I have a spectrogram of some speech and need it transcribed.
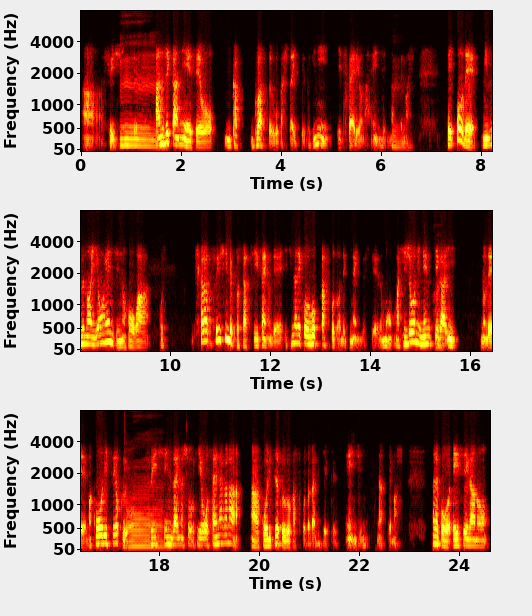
あ推進で、短時間に衛星をがぐわっと動かしたいっていう時に使えるようなエンジンになってます。で一方で、水のイオンエンジンの方は、力、推進力としては小さいので、いきなりこう動かすことはできないんですけれども、まあ、非常に燃費がいいので、はい、まあ、効率よく推進剤の消費を抑えながら、あ効率よく動かすことができるというエンジンになっています。なので、こう、衛星側の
